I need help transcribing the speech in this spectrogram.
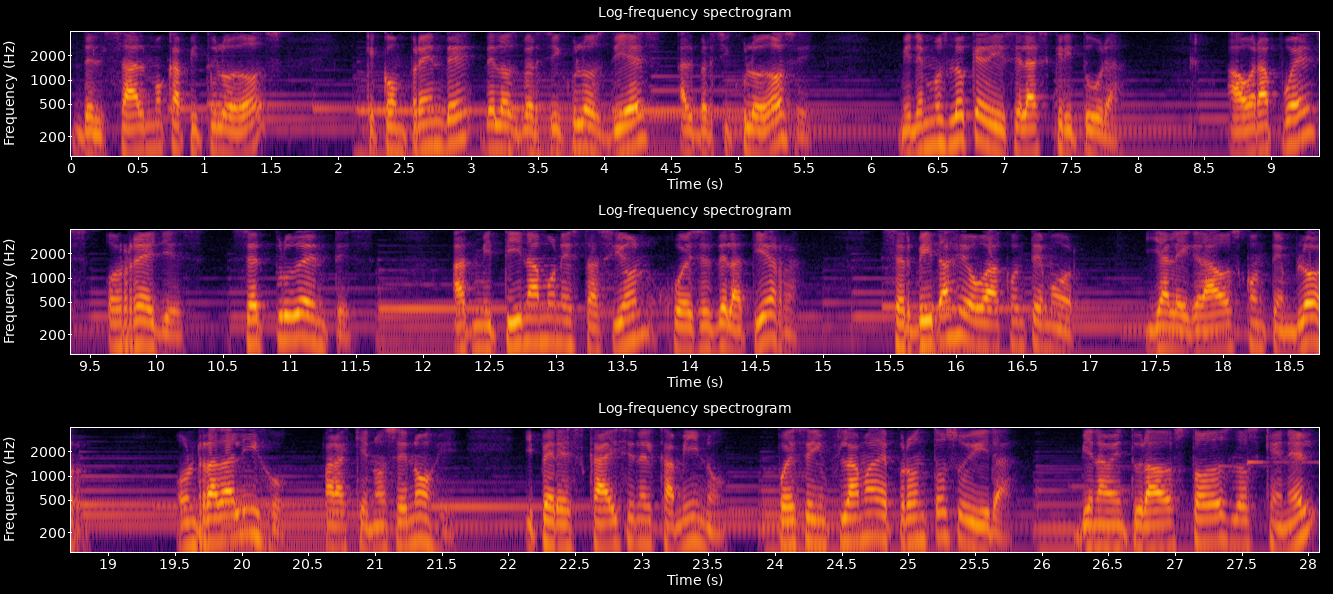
del Salmo capítulo 2, que comprende de los versículos 10 al versículo 12. Miremos lo que dice la escritura. Ahora pues, oh reyes, sed prudentes, admitid amonestación, jueces de la tierra, servid a Jehová con temor, y alegraos con temblor, honrad al Hijo, para que no se enoje, y perezcáis en el camino, pues se inflama de pronto su ira. Bienaventurados todos los que en él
